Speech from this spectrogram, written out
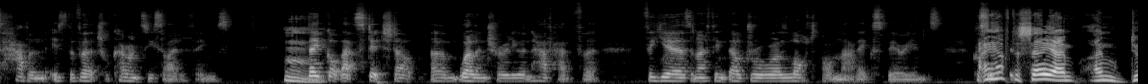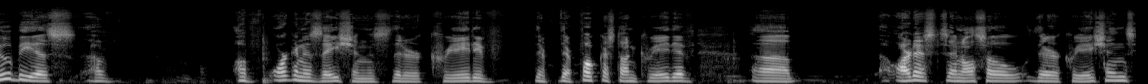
haven't, is the virtual currency side of things. Mm. They've got that stitched up um, well and truly, and have had for for years, and I think they'll draw a lot on that experience. I have to say, I'm I'm dubious of of organizations that are creative. They're they're focused on creative uh, artists and also their creations.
